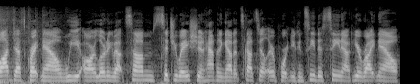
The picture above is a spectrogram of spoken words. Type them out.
Live desk right now, we are learning about some situation happening out at Scottsdale Airport. You can see this scene out here right now.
